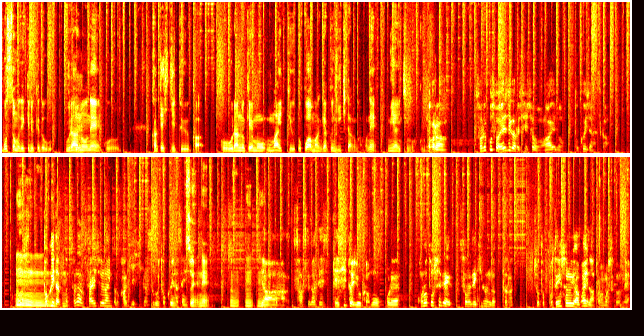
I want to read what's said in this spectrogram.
ボストもできるけど、裏のね、こう、駆け引きというか、こう裏抜けもうまいっていうとこは、まあ逆に生きたのかもね、宮市も含めだから、それこそエジガル師匠はああいうの得意じゃないですか。うんうんうんうん、得意だったんです。それは最終ラインとの駆け引きがすごい得意な選手。そうやね。うんうんうん。いやー、さすが弟子弟子というか、もうこれ、この年でそれできるんだったら、ちょっとポテンシャルやばいなと思いましたけどね。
